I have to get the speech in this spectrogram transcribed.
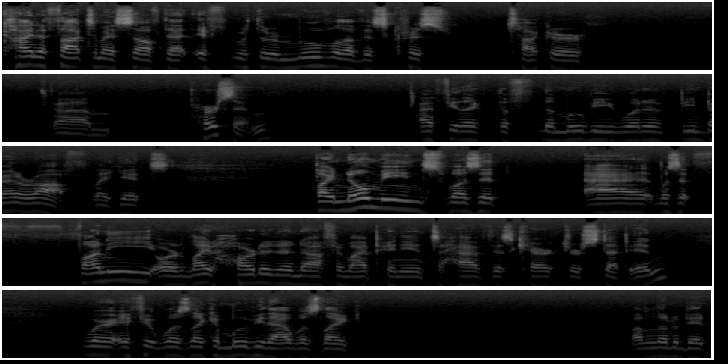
kind of thought to myself that if with the removal of this Chris Tucker um, person, I feel like the the movie would have been better off. Like it's by no means was it uh, was it funny or lighthearted enough in my opinion to have this character step in. Where if it was like a movie that was like a little bit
